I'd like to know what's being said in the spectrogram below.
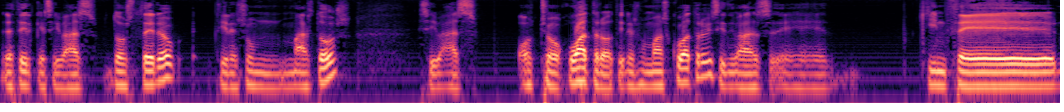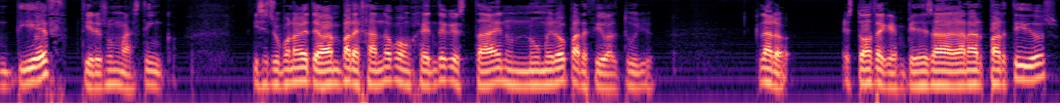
Es decir, que si vas 2-0 tienes un más 2, si vas 8-4 tienes un más 4 y si vas eh, 15-10 tienes un más 5 y se supone que te va emparejando con gente que está en un número parecido al tuyo. Claro, esto hace que empieces a ganar partidos,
